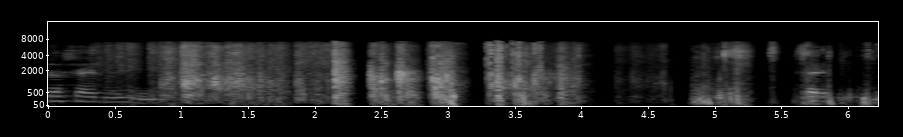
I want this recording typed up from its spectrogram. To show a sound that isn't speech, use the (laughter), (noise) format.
शायद नहीं है क्या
